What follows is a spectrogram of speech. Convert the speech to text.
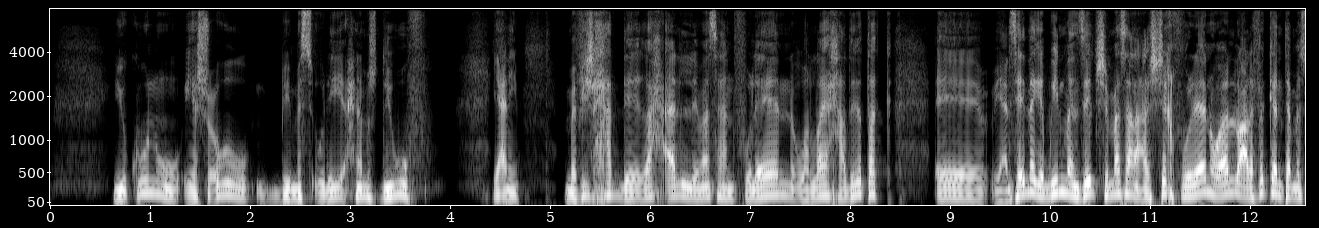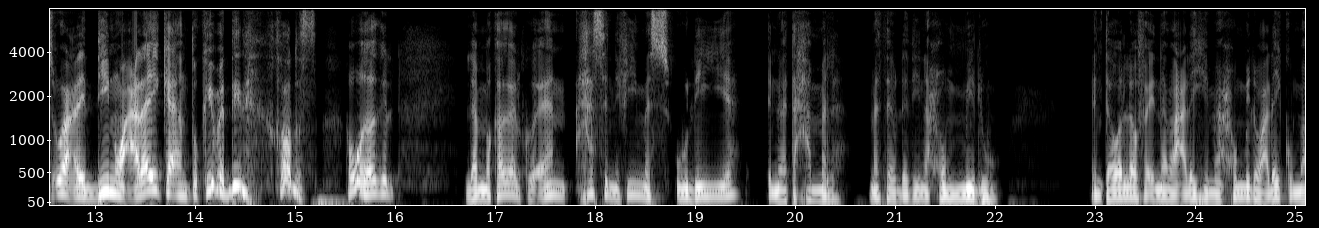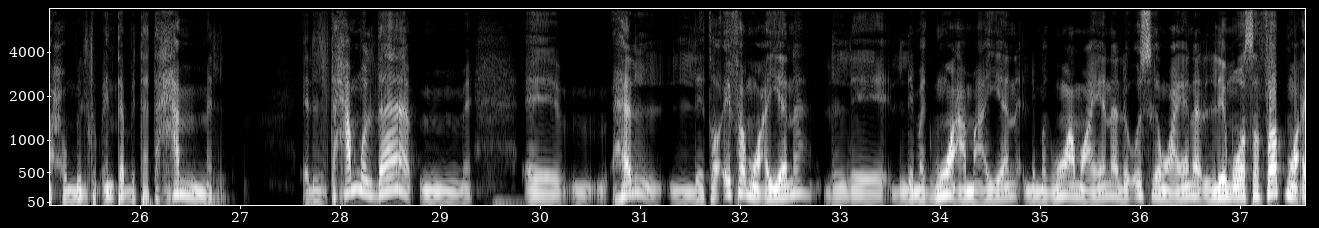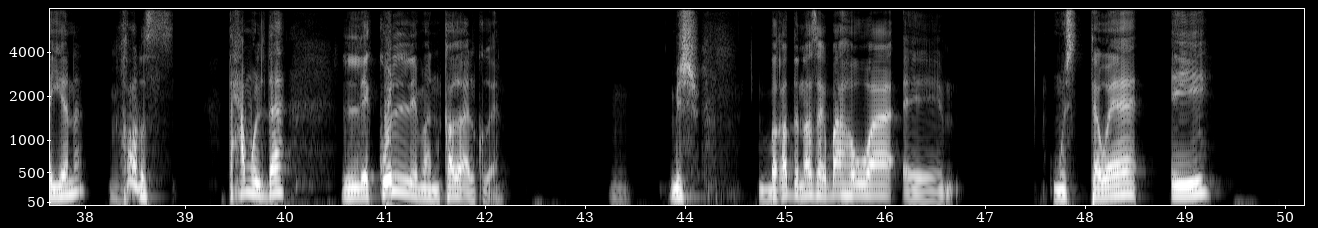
يكونوا يشعروا بمسؤولية إحنا مش ضيوف. يعني ما فيش حد راح قال مثلا فلان والله حضرتك آه، يعني سيدنا جبريل ما نزلش مثلا على الشيخ فلان وقال له على فكرة أنت مسؤول عن الدين وعليك أن تقيم الدين. خالص. هو راجل لما قرأ القرآن حس إن في مسؤولية إنه يتحملها. مثل الذين حملوا. ان تولوا فانما عليه ما حمل وعليكم ما حملتم. أنت بتتحمل. التحمل ده هل لطائفة معينة لمجموعة معينة لمجموعة معينة لأسرة معينة لمواصفات معينة. خالص. التحمل ده لكل من قرأ القرآن. مش بغض النظر بقى هو آه، مستواه إيه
